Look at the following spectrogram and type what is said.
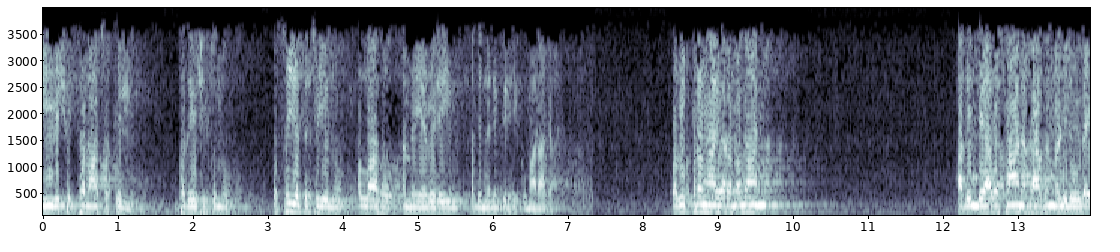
ഈ വിശുദ്ധ മാസത്തിൽ ഉപദേശിക്കുന്നു പ്രസയ്യത്ത് ചെയ്യുന്നു. അള്ളാഹു നമ്മെ ഏവരെയും അതിനെ പവിത്രമായ റമദാൻ അതിന്റെ അവസാന ഭാഗങ്ങളിലൂടെ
